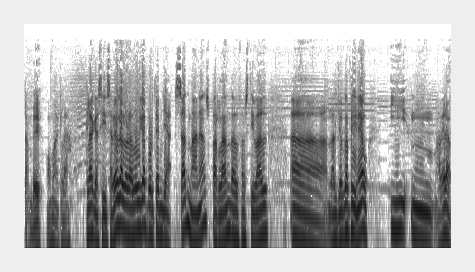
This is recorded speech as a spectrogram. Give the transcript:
També. Home, clar. Clar que sí. Sabeu que a l'Hora Lúdica portem ja setmanes parlant del festival eh, del Joc del Pirineu. I, mm, a veure,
